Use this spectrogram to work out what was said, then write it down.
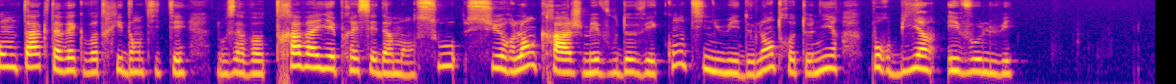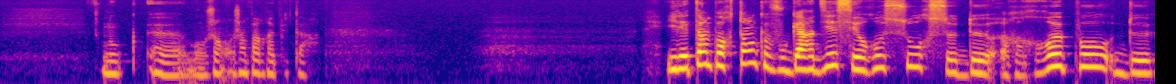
contact avec votre identité. Nous avons travaillé précédemment sous, sur l'ancrage, mais vous devez continuer de l'entretenir pour bien évoluer. Donc, euh, j'en parlerai plus tard. Il est important que vous gardiez ces ressources de repos, de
